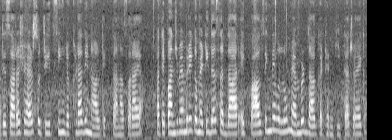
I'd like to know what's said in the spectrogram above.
ਅਤੇ ਸਾਰਾ ਸ਼ਹਿਰ ਸੁਰਜੀਤ ਸਿੰਘ ਰਖੜਾ ਦੇ ਨਾਲ ਦਿਖਦਾ ਨਜ਼ਰ ਆਇਆ। ਅਤੇ ਪੰਜ ਮੈਂਬਰੀ ਕਮੇਟੀ ਦਾ ਸਰਦਾਰ ਇਕਬਾਲ ਸਿੰਘ ਦੇ ਵੱਲੋਂ ਮੈਂਬਰ ਦਾ ਗਠਨ ਕੀਤਾ ਜਾਏਗਾ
